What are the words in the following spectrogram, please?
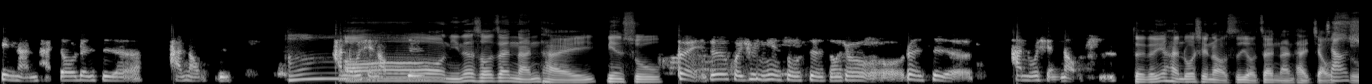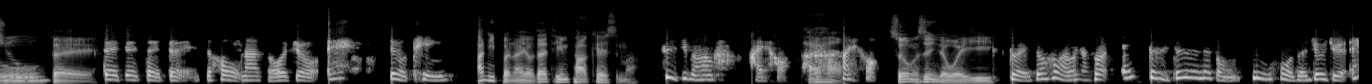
进南台，都认识了韩老师哦，韩罗贤老师。哦，你那时候在南台念书？对，就是回去念硕士的时候就认识了。韩罗贤老师，对对，因为韩罗贤老师有在南台教书，教书对，对对对对。之后那时候就哎就有听。啊，你本来有在听 Podcast 吗？是基本上还好，还好，还好。所以我们是你的唯一。对，之后后来我想说，哎，对，就是那种幕后的，就觉得哎。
